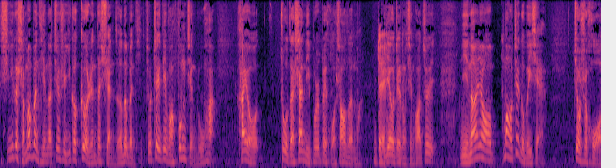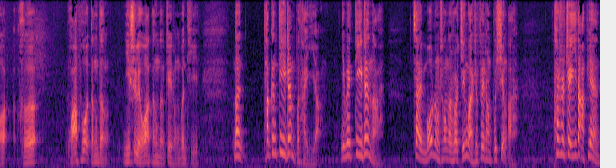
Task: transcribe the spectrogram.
是一个什么问题呢？这是一个个人的选择的问题。就这地方风景如画，还有住在山里不是被火烧的吗？对，也有这种情况。就是你呢要冒这个危险，就是火和滑坡等等、泥石流啊等等这种问题。那它跟地震不太一样，因为地震呢、啊，在某种程度说，尽管是非常不幸啊，它是这一大片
